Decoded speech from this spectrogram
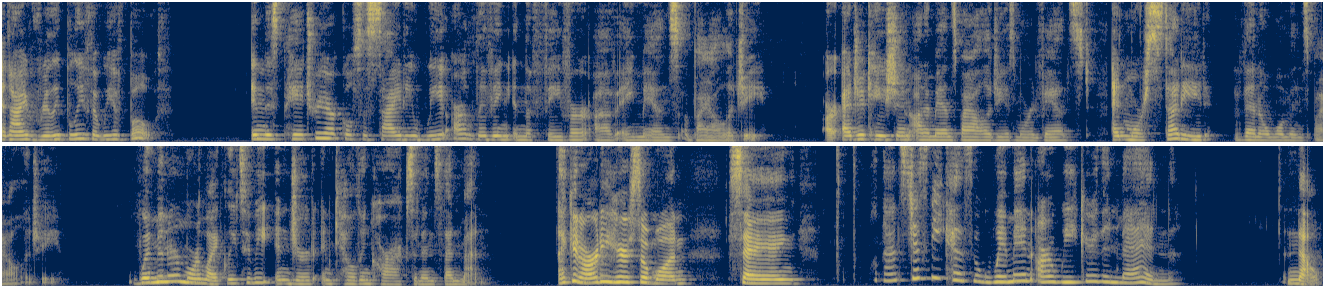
And I really believe that we have both. In this patriarchal society, we are living in the favor of a man's biology. Our education on a man's biology is more advanced and more studied than a woman's biology. Women are more likely to be injured and killed in car accidents than men. I can already hear someone saying, that's just because women are weaker than men. No,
